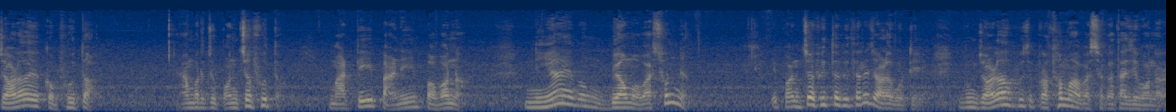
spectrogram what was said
ଜଳ ଏକ ଭୂତ। ଆମର ଯେଉଁ ପଞ୍ଚଭୂତ ମାଟି ପାଣି ପବନ ନିଆଁ ଏବଂ ବ୍ୟୋମ ବା ଶୂନ୍ୟ ଏ ପଞ୍ଚଭୂତ ଭିତରେ ଜଳ ଗୋଟିଏ ଏବଂ ଜଳ ହେଉଛି ପ୍ରଥମ ଆବଶ୍ୟକତା ଜୀବନର।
